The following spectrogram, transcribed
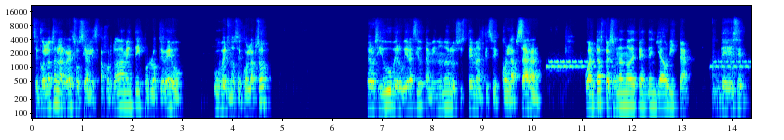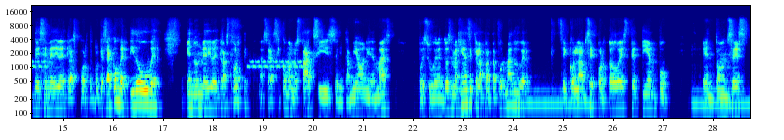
Se colapsan las redes sociales. Afortunadamente y por lo que veo, Uber no se colapsó. Pero si Uber hubiera sido también uno de los sistemas que se colapsaran, ¿cuántas personas no dependen ya ahorita de ese, de ese medio de transporte, porque se ha convertido Uber en un medio de transporte, así como los taxis, el camión y demás, pues Uber. Entonces, imagínense que la plataforma de Uber se colapse por todo este tiempo. Entonces,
